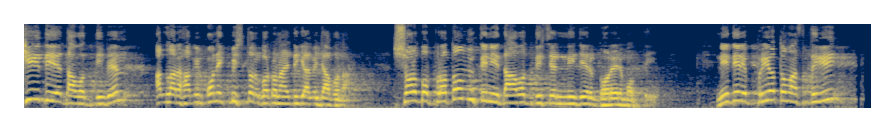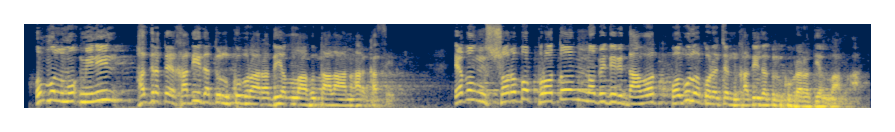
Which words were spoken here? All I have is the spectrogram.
কি দিয়ে দাওয়াত দিবেন? আল্লাহর হাবিব অনেক বিস্তর ঘটনায় দিকে আমি যাব না। সর্বপ্রথম তিনি দাওয়াত দিচ্ছেন নিজের ঘরের মধ্যে। নিজের প্রিয়তমা স্ত্রী উম্মুল মুমিনিন হজরতে খাদিজাতুল কুবরা রাদিয়াল্লাহু তাআলা আনহার কাছে। এবং সর্বপ্রথম নবীদের দাওয়াত কবুলও করেছেন খাদিজাতুল কুবরা রাদিয়াল্লাহু আনহা।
